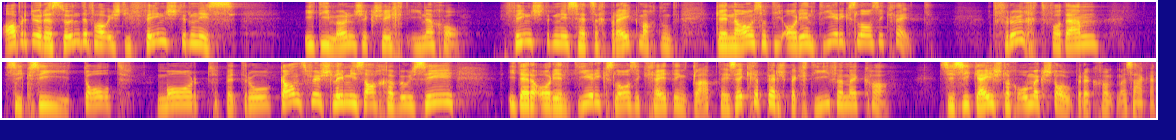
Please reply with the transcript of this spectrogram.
Aber durch den Sündenfall ist die Finsternis in die Menschengeschichte hineingekommen. Finsternis hat sich breit gemacht und genauso die Orientierungslosigkeit. Die Früchte von dem waren Tod, Mord, Betrug, ganz viele schlimme Sachen, weil sie in dieser Orientierungslosigkeit gelebt haben. Sie hatten keine Perspektive mehr. Gehabt. Sie sind geistlich umgestolpert, könnte man sagen.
